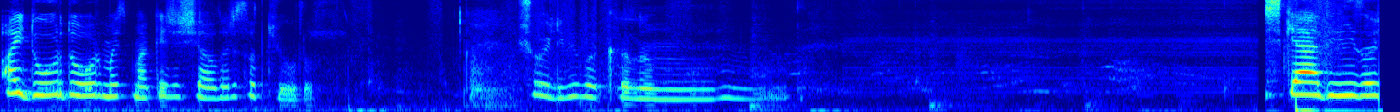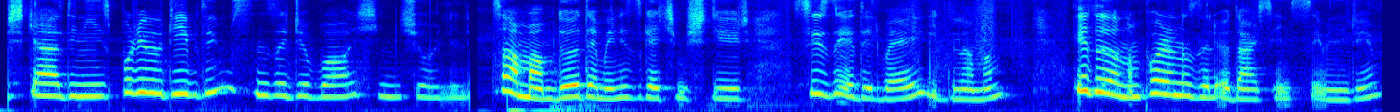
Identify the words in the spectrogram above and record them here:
Ay doğru doğru mak- makyaj eşyaları satıyoruz. Şöyle bir bakalım. Hmm. Hoş geldiniz, hoş geldiniz. Parayı ödeyebilir misiniz acaba? Şimdi şöyle. Tamamdır, ödemeniz geçmiştir. Siz de Edil Bey, İdil Hanım. İdil Hanım paranızı öderseniz sevinirim.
